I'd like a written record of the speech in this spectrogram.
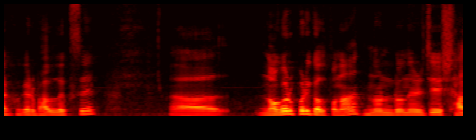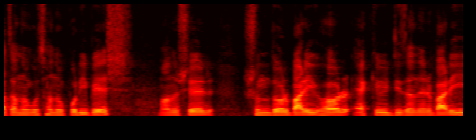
লেখকের ভালো লাগছে। নগর পরিকল্পনা লন্ডনের যে সাজানো গোছানো পরিবেশ, মানুষের সুন্দর বাড়িঘর, একই ডিজাইনের বাড়ি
